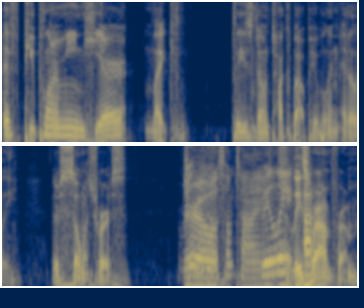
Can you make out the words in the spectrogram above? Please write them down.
if people are mean here, like, please don't talk about people in Italy. They're so much worse. Really? True, sometimes. Really? At least I- where I'm from.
